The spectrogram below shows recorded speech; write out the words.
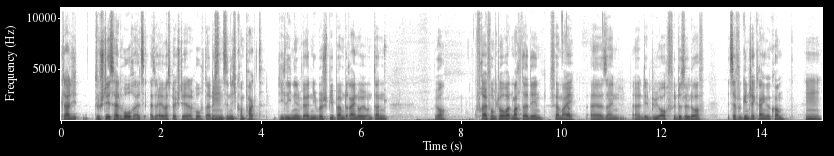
klar, die, du stehst halt hoch, als, also Elversberg steht halt hoch, dadurch Mhm. sind sie nicht kompakt. Die Linien werden überspielt beim 3-0 und dann, ja, frei vom Torwart macht er den. Vermei äh, sein äh, Debüt auch für Düsseldorf. Ist er für Ginczek reingekommen Mhm.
